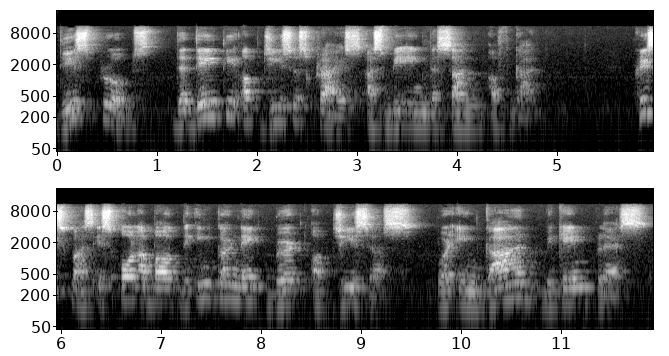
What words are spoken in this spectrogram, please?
this proves the deity of Jesus Christ as being the Son of God. Christmas is all about the incarnate birth of Jesus, wherein God became flesh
